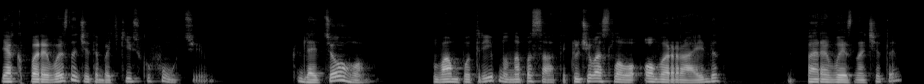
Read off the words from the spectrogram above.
Як перевизначити батьківську функцію? Для цього вам потрібно написати ключове слово override, перевизначити.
